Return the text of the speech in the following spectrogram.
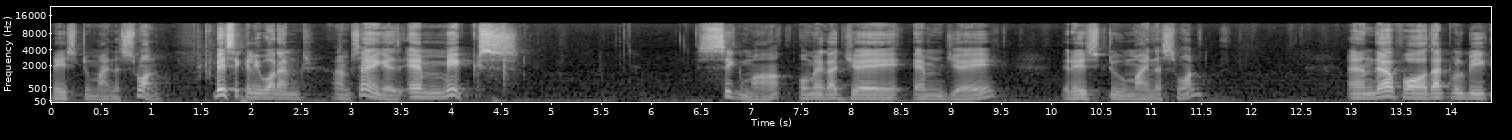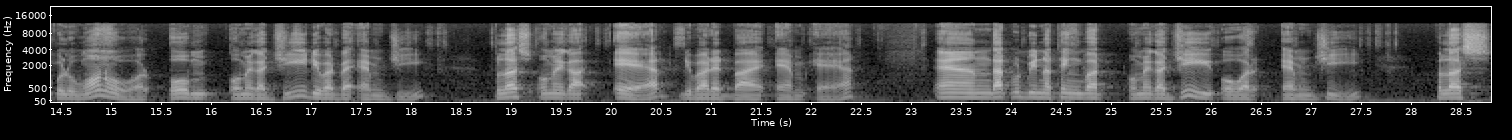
raised to minus 1 basically what I am I am saying is m mix sigma omega j m j raised to minus 1 and therefore, that will be equal to 1 over omega g divided by m g plus omega air divided by m air. And that would be nothing but omega g over m g plus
